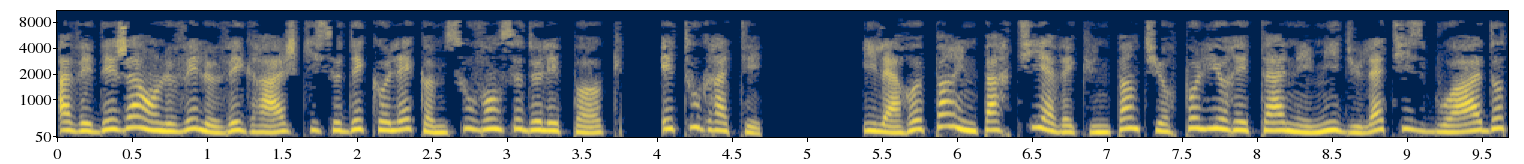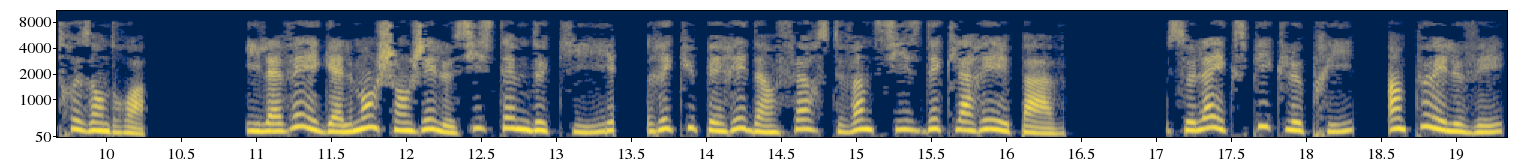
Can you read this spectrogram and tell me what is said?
avait déjà enlevé le végrage qui se décollait comme souvent ceux de l'époque, et tout gratté. Il a repeint une partie avec une peinture polyuréthane et mis du lattice bois à d'autres endroits. Il avait également changé le système de quilles, récupéré d'un First 26 déclaré épave. Cela explique le prix, un peu élevé,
